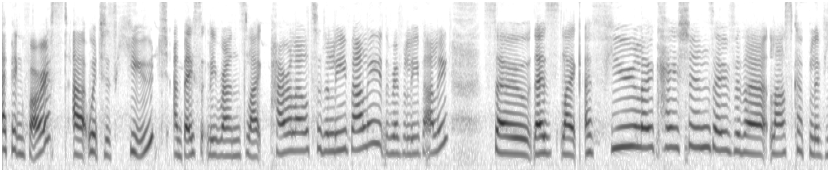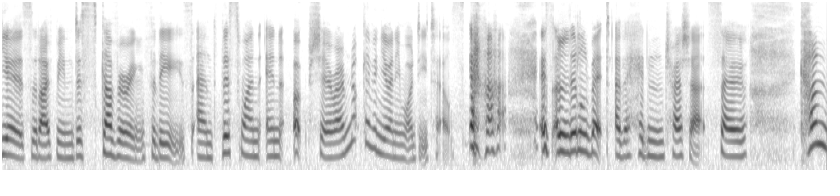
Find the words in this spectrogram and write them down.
Epping Forest, uh, which is huge and basically runs like parallel to the Lee Valley, the River Lee Valley. So there's like a few locations over the last couple of years that I've been discovering for these and this one in Upshire, I'm not giving you any more details. it's a little bit of a hidden treasure. So come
